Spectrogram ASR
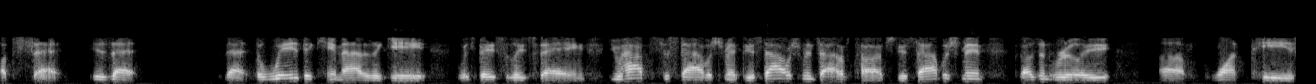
upset is that that the way they came out of the gate was basically saying you have this establishment, the establishment's out of touch, the establishment doesn't really um, want peace,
